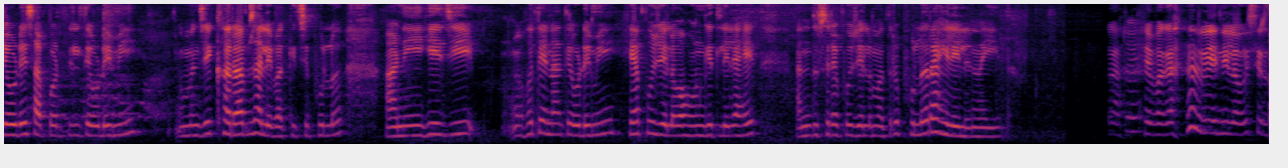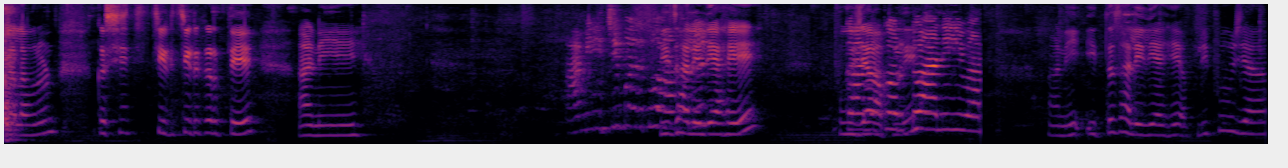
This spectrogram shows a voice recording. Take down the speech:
जेवढे सापडतील तेवढे मी म्हणजे खराब झाले बाकीचे फुलं. आणि हे जी होते ना तेवढे मी ह्या पूजेला वाहून घेतलेले आहेत. आणि दुसऱ्या पूजेला मात्र फुलं राहिलेले नाहीत. हे बघा वेणीला उशीर झाला म्हणून कशी चिडचिड करते. आणि ही झालेली आहे पूजा आपली. आणि इथं झालेली आहे आपली पूजा.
